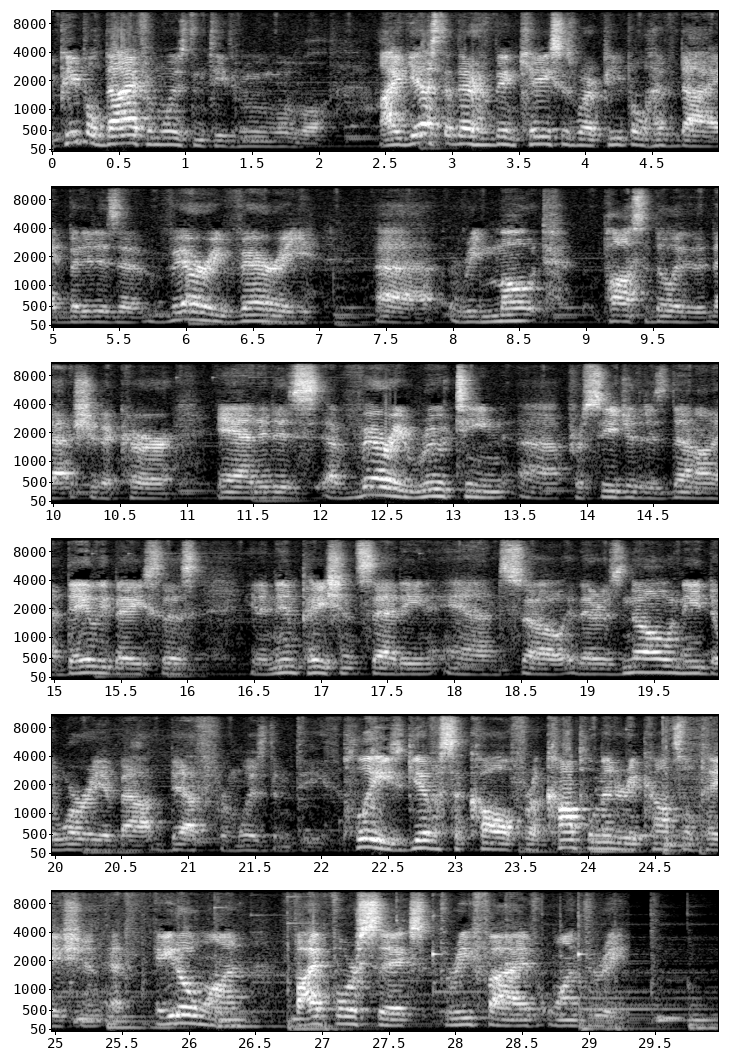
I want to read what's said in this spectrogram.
people die from wisdom teeth removal? I guess that there have been cases where people have died, but it is a very, very uh, remote possibility that that should occur. And it is a very routine uh, procedure that is done on a daily basis in an inpatient setting and so there is no need to worry about death from wisdom teeth. Please give us a call for a complimentary consultation at 801 546 3513.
